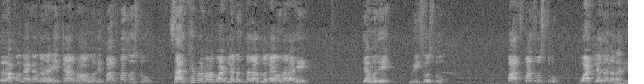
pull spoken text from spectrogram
तर आपण काय करणार आहे? चार भावामध्ये पाच पाच वस्तू सारख्या प्रमाणात वाटल्यानंतर आपलं काय होणार आहे? त्यामध्ये वीस वस्तू पाच पाच वस्तू वाटल्या जाणार आहेत.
